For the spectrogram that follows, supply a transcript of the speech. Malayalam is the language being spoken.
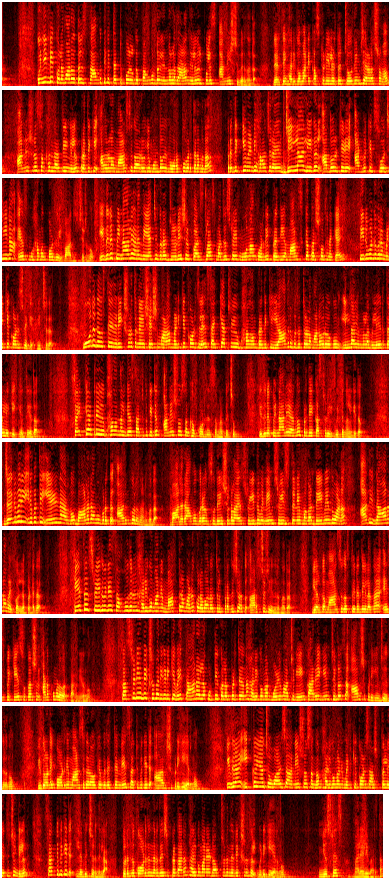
കുഞ്ഞിന്റെ കൊലപാതകത്തിൽ സാമ്പത്തിക തട്ടിപ്പുകൾക്ക് പങ്കുണ്ടോ എന്നുള്ളതാണ് നിലവിൽ പോലീസ് അന്വേഷിച്ചു വരുന്നത്. നേരത്തെ ഹരികുമാറിനെ കസ്റ്റഡിയിലെടുത്ത് ചോദ്യം ചെയ്യാനുള്ള ശ്രമം അന്വേഷണ സംഘം നടത്തിയെങ്കിലും പ്രതിക്ക് അതിനുള്ള മാനസികാരോഗ്യമുണ്ടോ എന്ന് ഉറപ്പുവരുത്തണമെന്ന് പ്രതിക്ക് വേണ്ടി ഹാജരായ ജില്ലാ ലീഗൽ അതോറിറ്റിയുടെ അഡ്വക്കേറ്റ് സ്വജീന എസ് മുഹമ്മദ് കോടതിയിൽ വാദിച്ചിരുന്നു. ഇതിന് പിന്നാലെയാണ് Neyyattinkara judicial first class magistrate മൂന്നാം കോടതി പ്രതിയെ മാനസിക പരിശോധനയ്ക്കായി തിരുവനന്തപുരം മെഡിക്കൽ കോളേജിലേക്ക് അയച്ചത്. മൂന്ന് ദിവസത്തെ നിരീക്ഷണത്തിന് ശേഷമാണ് മെഡിക്കൽ കോളേജിലെ സൈക്യാട്രി വിഭാഗം പ്രതിക്ക് യാതൊരു വിധത്തിലുള്ള മനോരോഗവും ഇല്ല എന്നുള്ള വിലയിരുത്തലിലേക്ക് എത്തിയത്. സൈക്യാട്രി വിഭാഗം നൽകിയ സർട്ടിഫിക്കറ്റും അന്വേഷണ സംഘം കോടതിയിൽ സമർപ്പിച്ചു. ഇതിന് പിന്നാലെയായിരുന്നു പ്രതിയെ കസ്റ്റഡിയിൽ വിട്ടു നൽകിയത്. ജനുവരി ഇരുപത്തി ഏഴിനായിരുന്നു ബാലരാമപുരത്ത് ആരുംകൊല നടന്നത്. ബാലരാമപുരം സ്വദേശികളായ ശ്രീധുവിന്റെയും ശ്രീജിത്തിന്റെയും മകൾ ദേവേന്ദുവാണ് അതിദാരുണമായി കൊല്ലപ്പെട്ടത്. കേസിൽ ശ്രീധുവിന്റെ സഹോദരൻ ഹരികുമാറിനെ മാത്രമാണ് കൊലപാതകത്തിൽ പ്രതിചേർത്ത് അറസ്റ്റ് ചെയ്തിരുന്നത്. ഇയാൾക്ക് മാനസിക സ്ഥിരതയില്ലെന്ന് എസ് പി കെ സുദർശൻ അടക്കമുള്ളവർ പറഞ്ഞിരുന്നു. കസ്റ്റഡി അപേക്ഷ പരിഗണിക്കവേ താനല്ല കുട്ടിയെ കൊലപ്പെടുത്തിയെന്ന് ഹരികുമാർ മൊഴി മാറ്റുകയും കരയുകയും ചികിത്സ ആവശ്യപ്പെടുകയും ചെയ്തിരുന്നു. ഇതോടെ കോടതി മാനസികരോഗ്യ വിദഗ്ധന്റെ സർട്ടിഫിക്കറ്റ് ആവശ്യപ്പെടുകയായിരുന്നു. ഇതിനായി ഇക്കഴിഞ്ഞ ചൊവ്വാഴ്ച അന്വേഷണ സംഘം ഹരികുമാർ മെഡിക്കൽ കോളേജ് ആശുപത്രിയിൽ എത്തിച്ചെങ്കിലും സർട്ടിഫിക്കറ്റ് ലഭിച്ചിരുന്നില്ല. തുടർന്ന് കോടതി നിർദ്ദേശപ്രകാരം ഹരികുമാരെ ഡോക്ടറുടെ നിരീക്ഷണത്തിൽ വിടുകയായിരുന്നു. ന്യൂസ് ഡെസ്ക് മലയാളി വാർത്ത.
